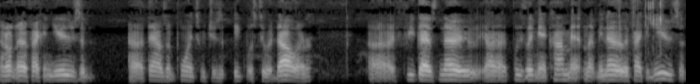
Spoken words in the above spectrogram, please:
I don't know if I can use a, a thousand points, which is equals to a dollar. Uh, if you guys know, uh, please leave me a comment and let me know if I can use a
